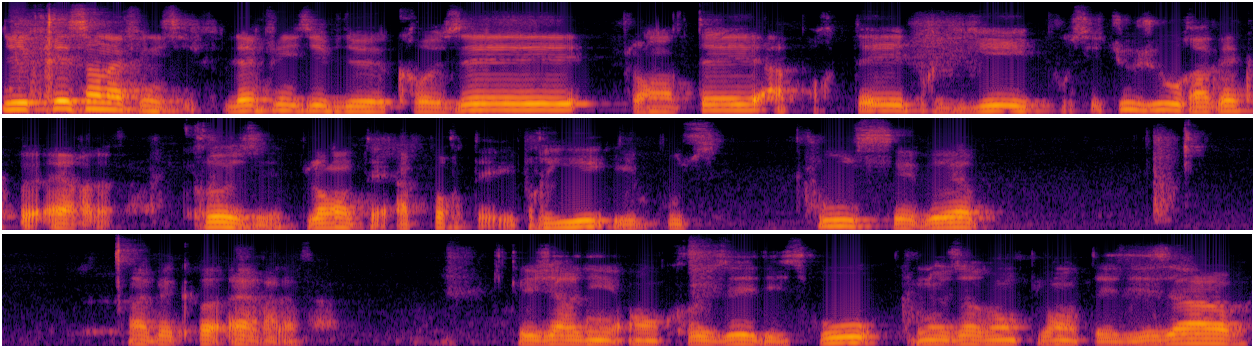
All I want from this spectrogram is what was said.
J'écris son infinitif. L'infinitif de creuser, planter, apporter, briller, pousser, toujours avec ER à la fin. Creuser, planter, apporter, briller et pousser. Tous ces verbes avec ER à la fin. Les jardiniers ont creusé des trous, nous avons planté des arbres,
